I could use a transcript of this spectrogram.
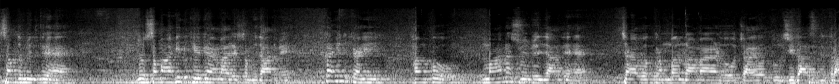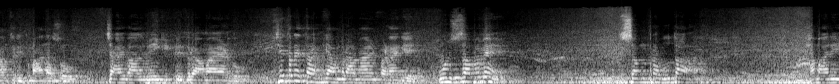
शब्द मिलते हैं जो समाहित किए गए हमारे संविधान में। कहीं न कहीं हमको मानस में मिल जाते हैं, चाहे वह कंबन रामायण हो, चाहे वह तुलसीदास कृत रामचरित मानस हो, चाहे वाल्मीकि कृत रामायण हो, जितने तरह के हम रामायण पढ़ेंगे, उन सब में संप्रभुता हमारी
